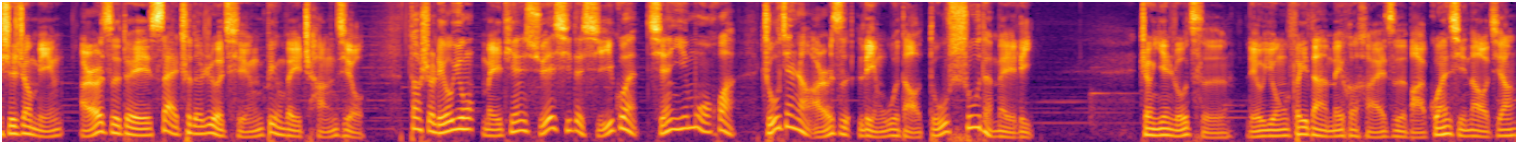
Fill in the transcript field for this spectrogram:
实证明，儿子对赛车的热情并未长久，倒是刘墉每天学习的习惯、潜移默化，逐渐让儿子领悟到读书的魅力。正因如此，刘墉非但没和孩子把关系闹僵，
